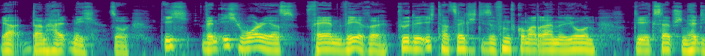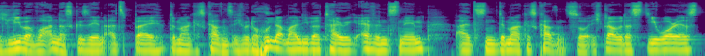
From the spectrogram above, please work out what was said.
ja, dann halt nicht. So, ich, wenn ich Warriors-Fan wäre, würde ich tatsächlich diese 5,3 Millionen, die Exception hätte ich lieber woanders gesehen als bei DeMarcus Cousins. Ich würde hundertmal lieber Tyreek Evans nehmen als ein DeMarcus Cousins. So, ich glaube, dass die Warriors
